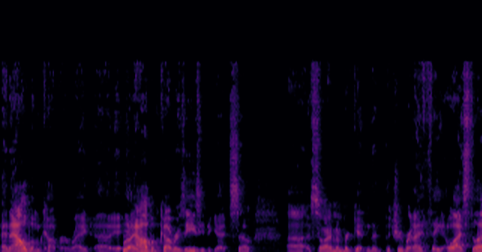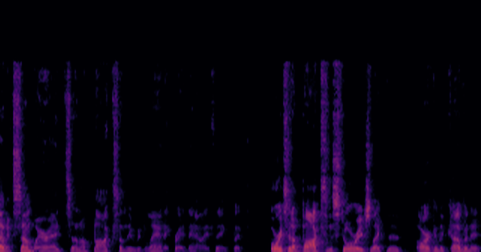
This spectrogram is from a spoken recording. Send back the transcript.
an album cover, right? Uh, it, right. Album cover is easy to get, so. Uh, so I remember getting the, the Trooper, and I think, well, I still have it somewhere. It's on a box on the Atlantic right now, I think. But or it's in a box in storage like the Ark of the Covenant,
